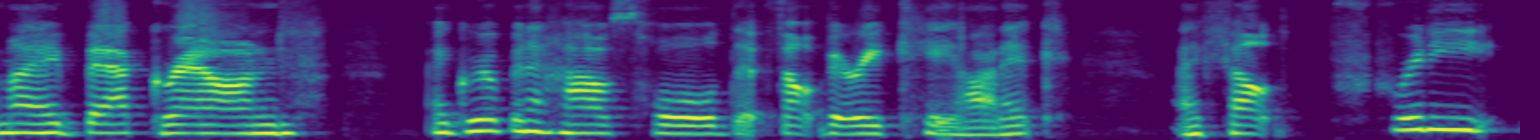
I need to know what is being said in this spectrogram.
my background I grew up in a household that felt very chaotic. I felt pretty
